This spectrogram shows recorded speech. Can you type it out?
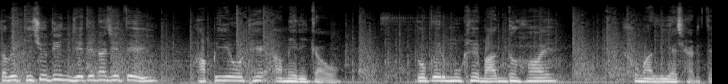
তবে কিছুদিন যেতে না যেতেই হাঁপিয়ে ওঠে আমেরিকাও। তোপের মুখে বাধ্য হয় সোমালিয়া ছাড়তে।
